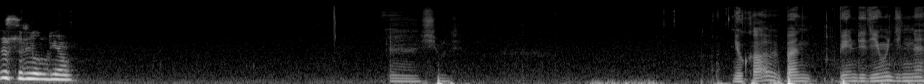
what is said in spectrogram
bir sürü yolluyorum. Ee, şimdi. Yok abi ben benim dediğimi dinle.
